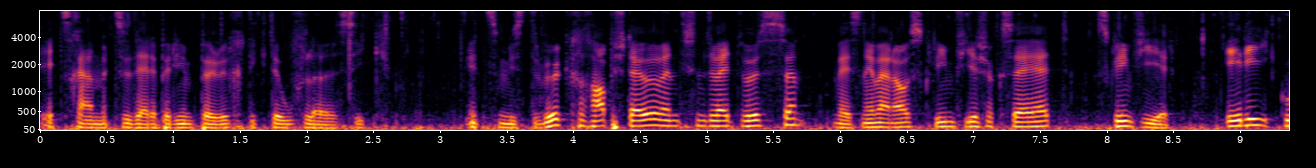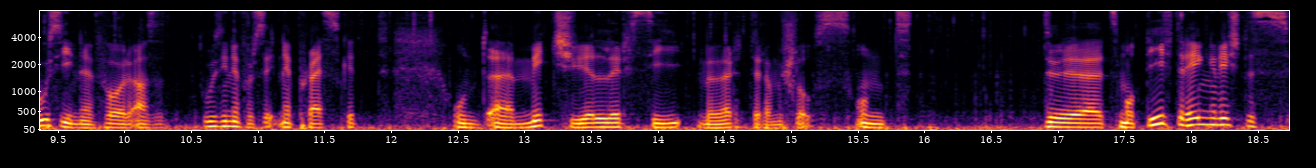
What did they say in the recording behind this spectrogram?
jetzt kommen wir zu dieser berühmt-berüchtigten Auflösung. Jetzt müsst ihr wirklich abstellen, wenn ihr es nicht wollt wissen Ich weiß nicht, wer auch Scream 4 schon gesehen hat. Scream 4. Ihre Cousine, vor, also Cousine von Sidney Prescott. Und äh, Mitschüler sind Mörder am Schluss. Und das Motiv dahinter ist, dass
